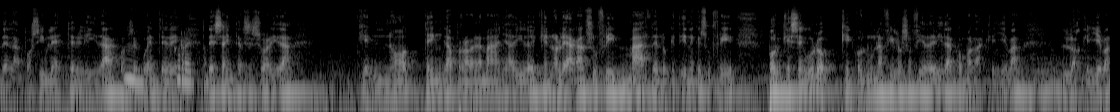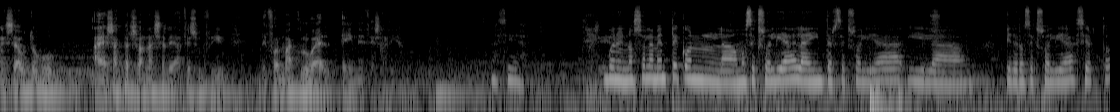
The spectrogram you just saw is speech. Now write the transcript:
de la posible esterilidad consecuente de esa intersexualidad, que no tenga problemas añadidos y que no le hagan sufrir más de lo que tiene que sufrir, porque seguro que con una filosofía de vida como las que llevan los que llevan ese autobús, a esas personas se les hace sufrir de forma cruel e innecesaria. Así es. Así es. Bueno, y no solamente con la homosexualidad, la intersexualidad y la heterosexualidad, ¿cierto?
